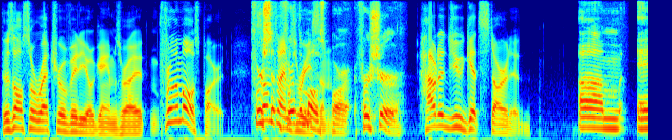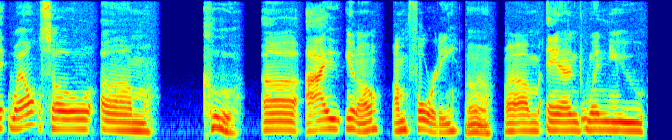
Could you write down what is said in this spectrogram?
There's also retro video games, right? For the most part. For, Sometimes for the most part, for sure. How did you get started? Um. It, well, so um, whew, uh, I you know I'm 40. Uh, um, and when you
